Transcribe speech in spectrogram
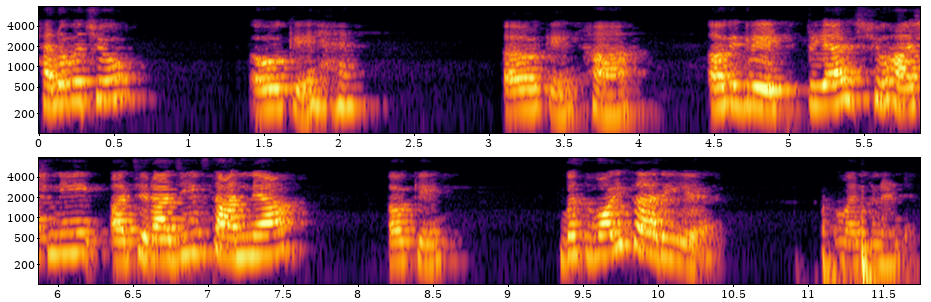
हेलो बच्चों? ओके ओके हाँ। ओके ग्रेट प्रिया सुहाशनी अच्छा राजीव, सान्या। ओके बस वॉइस आ रही है। वन मिनट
